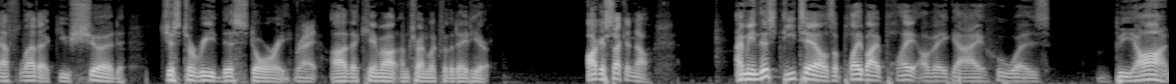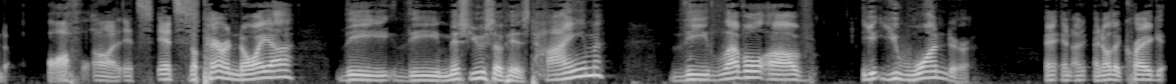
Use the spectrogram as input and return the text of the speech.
Athletic, you should just to read this story. Right. Uh, that came out. I'm trying to look for the date here. August 2nd now. I mean, this details a play by play of a guy who was beyond awful oh, it's it's the paranoia, the the misuse of his time, the level of you, you wonder. And, and I, I know that Craig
